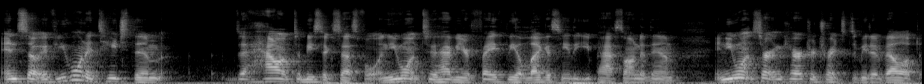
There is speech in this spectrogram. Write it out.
And so if you want to teach them to how to be successful and you want to have your faith be a legacy that you pass on to them and you want certain character traits to be developed,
